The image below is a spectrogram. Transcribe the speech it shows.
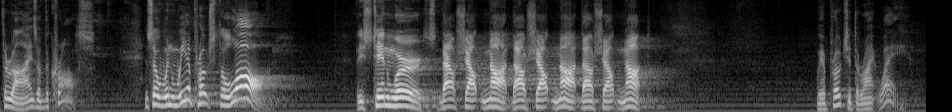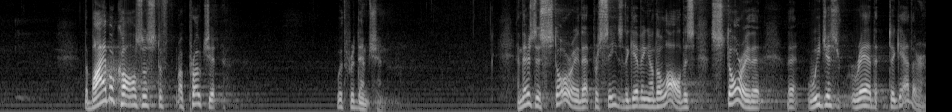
Through eyes of the cross. And so, when we approach the law, these 10 words, thou shalt not, thou shalt not, thou shalt not, we approach it the right way. The Bible calls us to approach it with redemption. And there's this story that precedes the giving of the law, this story that, that we just read together.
